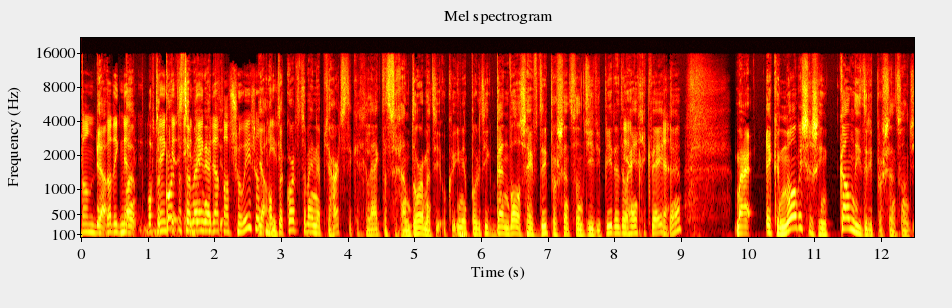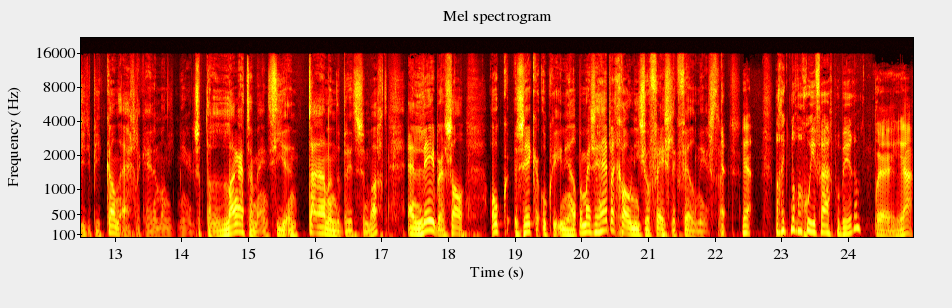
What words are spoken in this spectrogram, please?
van ja, wat ik net. Op de denk, korte termijn denk je dat dat zo is? Of ja, niet? op de korte termijn heb je hartstikke gelijk dat ze gaan door met die Oekraïne-politiek. Ben Wallace heeft 3% van het GDP er doorheen gekregen. Hè? Maar economisch gezien kan die 3% van het GDP kan eigenlijk helemaal niet meer. Dus op de lange termijn zie je een tanende Britse macht. En Labour zal ook zeker Oekraïne helpen. Maar ze hebben gewoon niet zo vreselijk veel meer straks. Ja. Mag ik nog een goede vraag proberen? Uh, ja.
